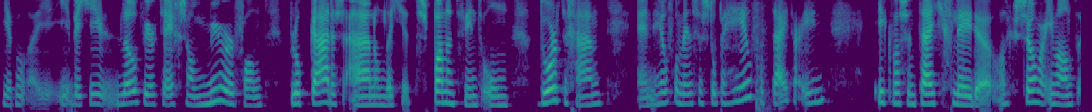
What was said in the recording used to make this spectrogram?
Je, weet je loopt weer tegen zo'n muur van blokkades aan, omdat je het spannend vindt om door te gaan. En heel veel mensen stoppen heel veel tijd daarin. Ik was een tijdje geleden, was ik zomaar iemand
